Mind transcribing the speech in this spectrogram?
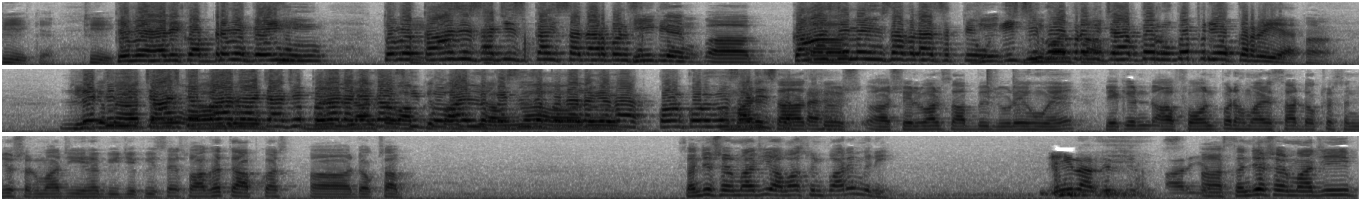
ठीक है ठीक। कि मैं हेलीकॉप्टर में गई हूँ। तो मैं कहाँ से साजिश का हिस्सादार बन सकती हूँ कहाँ से मैं हिंसा फैला सकती हूँ? इसी को अपने विचार के रूप में प्रयोग कर रही हाँ। है, लेकिन ये जाँच के बाद है जाँच में पता लगेगा साहब उसकी आपके मोबाइल लोकेशन से पता लगेगा कौन कौन उसमें हमारे साजिश करता साथ शेलवाल साहब भी जुड़े हुए हैं लेकिन फ़ोन पर हमारे साथ डॉक्टर संजय शर्मा जी है बीजेपी से। स्वागत है आपका डॉक्टर साहब। संजय शर्मा जी आवाज़ सुन पा रहे मेरी? जी जी संजय शर्मा जी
